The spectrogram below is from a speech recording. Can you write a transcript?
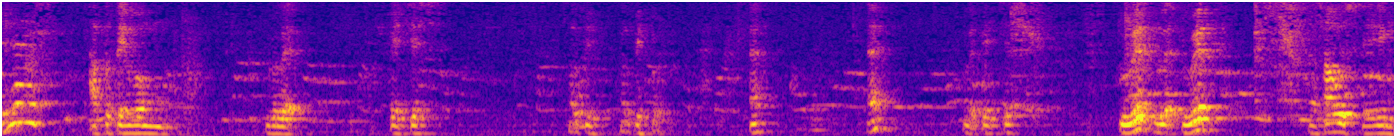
Yes, aku tewong golek pecis. Ngerti, ngerti. Hah? Hah? Golek pecis. Duit, golek duit. Nah, saus sing.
